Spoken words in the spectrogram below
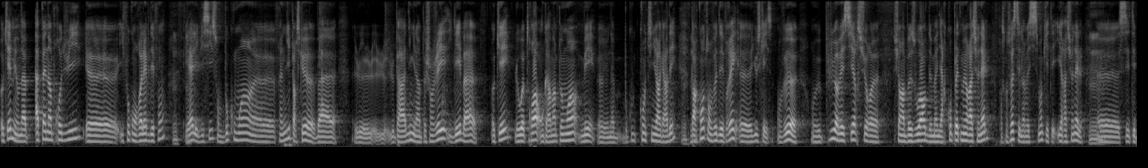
Ok, mais on a à peine un produit, il faut qu'on relève des fonds. Mhm. Et là, les VC sont beaucoup moins friendly parce que bah, le, le- le paradigme il a un peu changé. Il est, bah, ok, le Web3, on garde un peu moins, mais euh, il y en a beaucoup qui continuent à regarder. Mhm. Par contre, on veut des vrais euh, use cases. On veut, euh, on veut plus investir sur, sur un buzzword de manière complètement irrationnelle, parce qu'en soi, c'était de l'investissement qui était irrationnel. Mhm. C'était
